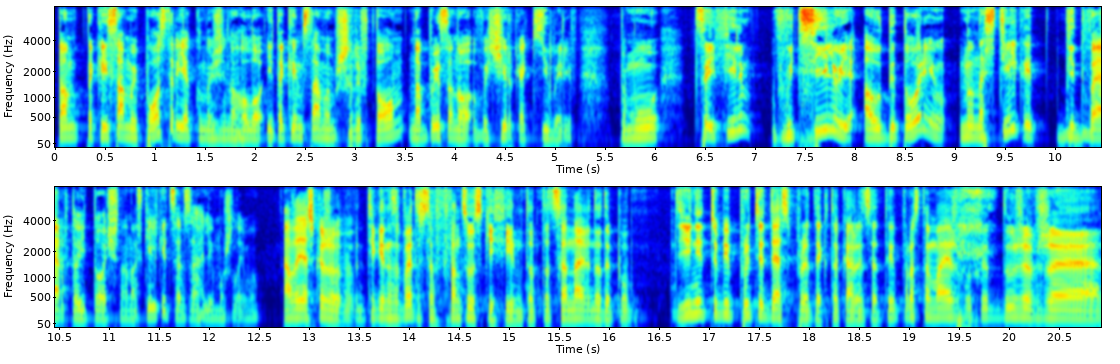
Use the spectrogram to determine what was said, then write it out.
Там такий самий постер, як у ножі на голо, і таким самим шрифтом написано Вечірка кілерів. Тому цей фільм вицілює аудиторію ну настільки відверто і точно, наскільки це взагалі можливо. Але я ж кажу, тільки не забувайте, що це французький фільм, тобто це навіть, ну, типу, you need to be pretty desperate, як то кажеться. Ти просто маєш бути дуже вже.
